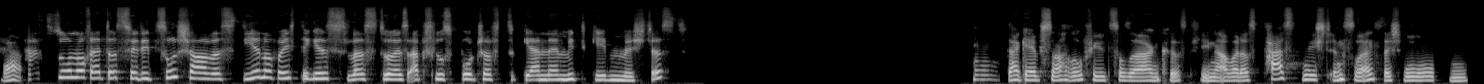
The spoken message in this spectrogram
Ja. Hast du noch etwas für die Zuschauer, was dir noch wichtig ist, was du als Abschlussbotschaft gerne mitgeben möchtest? Da gäbe es noch so viel zu sagen, Christine, aber das passt nicht in 20 Minuten.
